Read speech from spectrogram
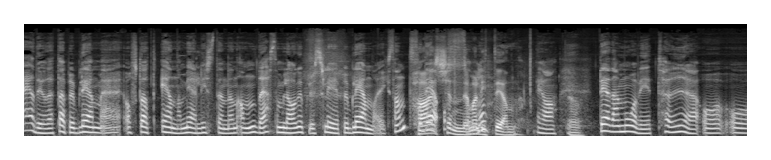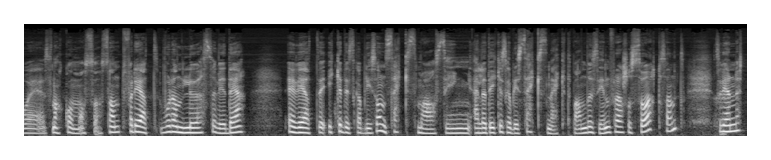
er det jo dette problemet ofte at en har mer lyst enn den andre, som lager plutselig problemer, ikke sant? Så det Her er kjenner jeg meg litt igjen. Ja. Ja. Det der må vi tørre å, å eh, snakke om også, sant? Fordi at hvordan løser vi det? Eh, Ved at det ikke skal bli sånn sexmasing, eller det ikke skal bli sexnekt på andre siden, for det er så sårt, sant? Så vi er nødt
